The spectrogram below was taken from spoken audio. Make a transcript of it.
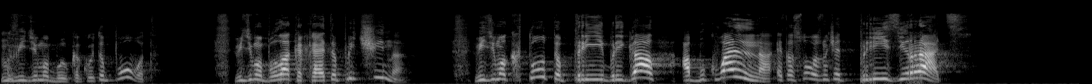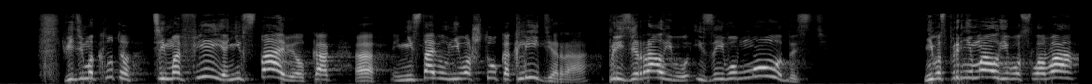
Ну, видимо, был какой-то повод. Видимо, была какая-то причина. Видимо, кто-то пренебрегал, а буквально это слово означает презирать. Видимо, кто-то Тимофея не вставил, как, э, не ставил ни во что как лидера, презирал его из-за его молодости, не воспринимал его слова,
